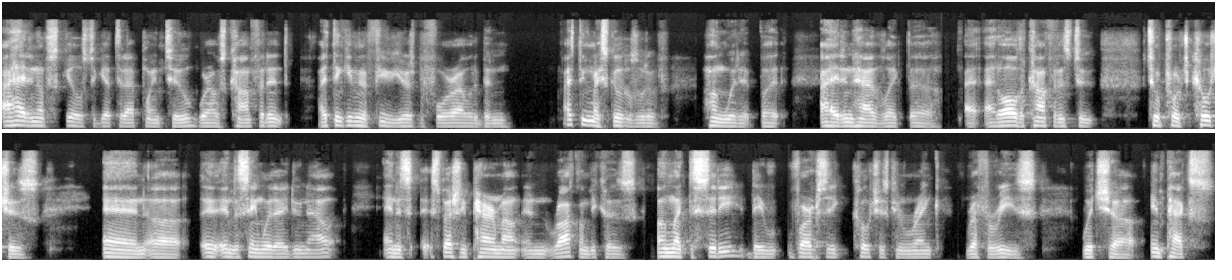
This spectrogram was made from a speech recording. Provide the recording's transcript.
I had enough skills to get to that point too, where I was confident. I think even a few years before, I would have been. I think my skills would have hung with it, but I didn't have like the at all the confidence to to approach coaches and uh, in the same way that I do now and it's especially paramount in Rockland because unlike the city, they varsity coaches can rank referees, which uh, impacts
